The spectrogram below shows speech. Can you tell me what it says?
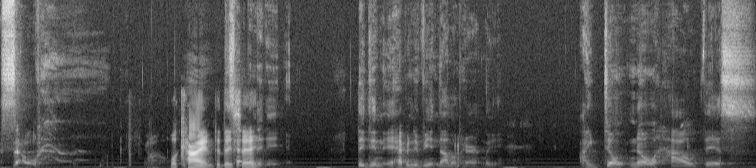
So What kind did they say? happened they didn't. It happened in Vietnam apparently. I don't know how this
